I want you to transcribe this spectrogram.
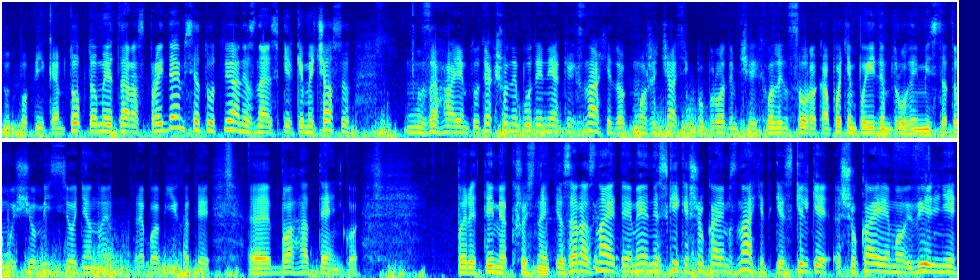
тут попікаємо. Тобто ми зараз пройдемося тут, я не знаю, скільки ми часу загаємо тут. Якщо не буде ніяких знахідок, може часик побродимо чи хвилин 40, а потім поїдемо в друге місце, тому що місць сьогодні ну, треба об'їхати е, багатенько. Перед тим як щось знайти. Зараз знаєте, ми не скільки шукаємо знахідки, скільки шукаємо вільні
